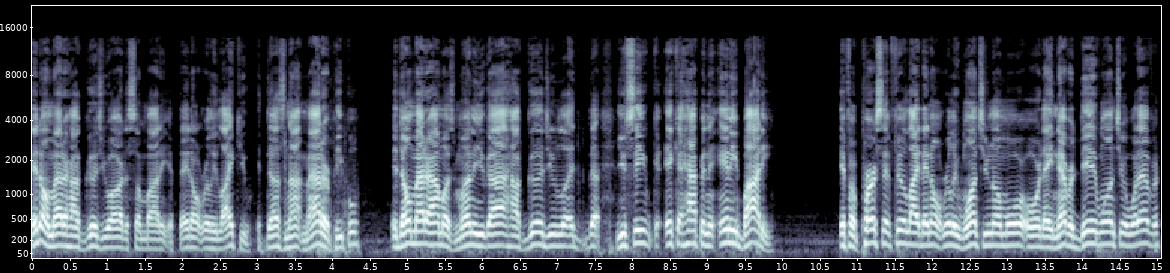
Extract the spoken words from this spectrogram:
It don't matter how good you are to somebody if they don't really like you. It does not matter, people. It don't matter how much money you got, how good you look. You see, it can happen to anybody. If a person feel like they don't really want you no more, or they never did want you, or whatever,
